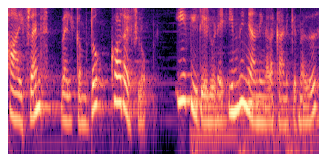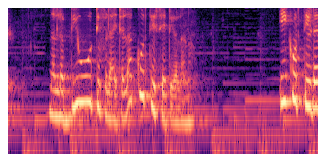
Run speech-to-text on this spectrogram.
Hi friends welcome to Coral Flow. ഈ വീഡിയോയിലൂടെ ഇന്ന് ഞാൻ നിങ്ങളെ കാണിക്കുന്നത് നല്ല ബ്യൂട്ടിഫുൾ ആയിട്ടുള്ള കുർത്തി സെറ്റുകളാണ്. ഈ കുർത്തിയുടെ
